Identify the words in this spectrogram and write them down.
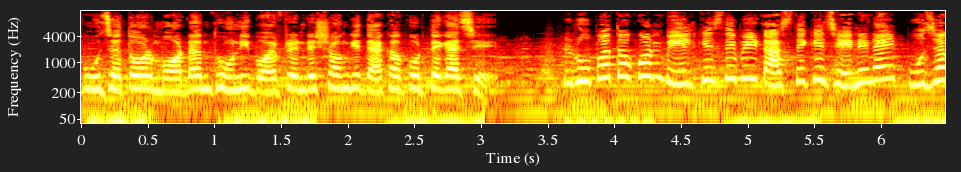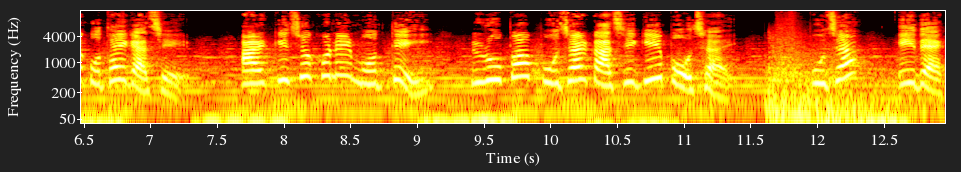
পূজা তো ওর মডার্ন ধনী বয়ফ্রেন্ডের সঙ্গে দেখা করতে গেছে। রূপা তখন বেলকিস দেবীর কাছ থেকে জেনে নেয় পূজা কোথায় গেছে। আর কিছুক্ষণের মধ্যেই রূপা পূজার কাছে গিয়ে পৌঁছায়। পূজা, এই দেখ,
